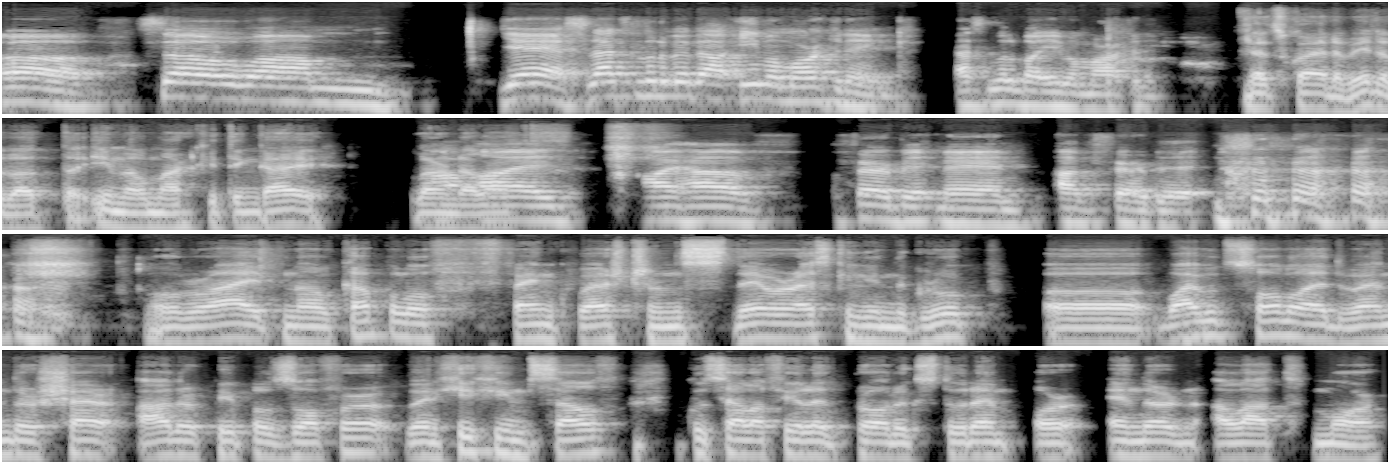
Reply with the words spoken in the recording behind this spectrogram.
uh, so, um, yeah, so that's a little bit about email marketing. That's a little bit about email marketing. That's quite a bit about the email marketing. I learned uh, a lot. I, I have a fair bit, man. I have a fair bit. All right. Now, a couple of fan questions. They were asking in the group uh, why would solo ad vendor share other people's offer when he himself could sell affiliate products to them or and earn a lot more?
